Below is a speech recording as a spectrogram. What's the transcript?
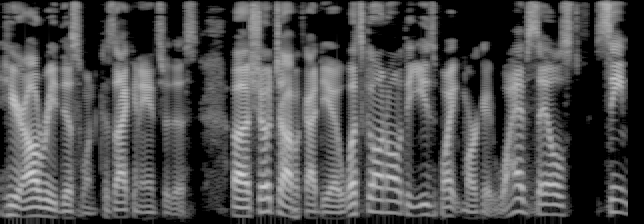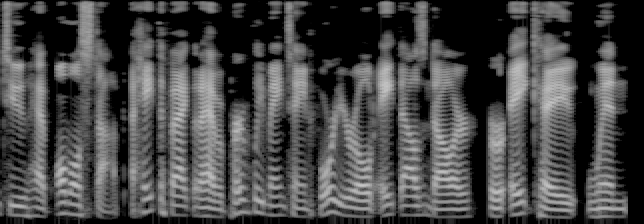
Here, I'll read this one because I can answer this. Uh, show topic idea. What's going on with the used bike market? Why have sales seem to have almost stopped? I hate the fact that I have a perfectly maintained four year old $8,000 or 8K when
